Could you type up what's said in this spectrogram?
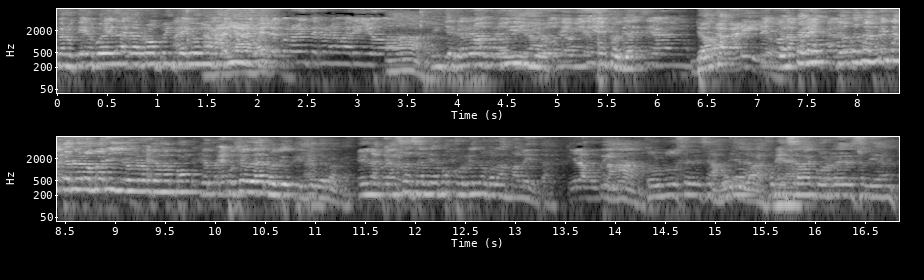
pero que dar la ropa interior Ah, amarilla. poner interior amarillo. Ah, interior Lo- lo- amarillo. Lo dividí porque yo- de amarillo. Yo tengo, yo tengo el mismo interior amarillo, creo que me, pongo, que me puse desde los 87 de acá. En la casa salíamos corriendo con las maletas. Y la bobina. Ajá. Todo el mundo se, ponía guau. a correr, salían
